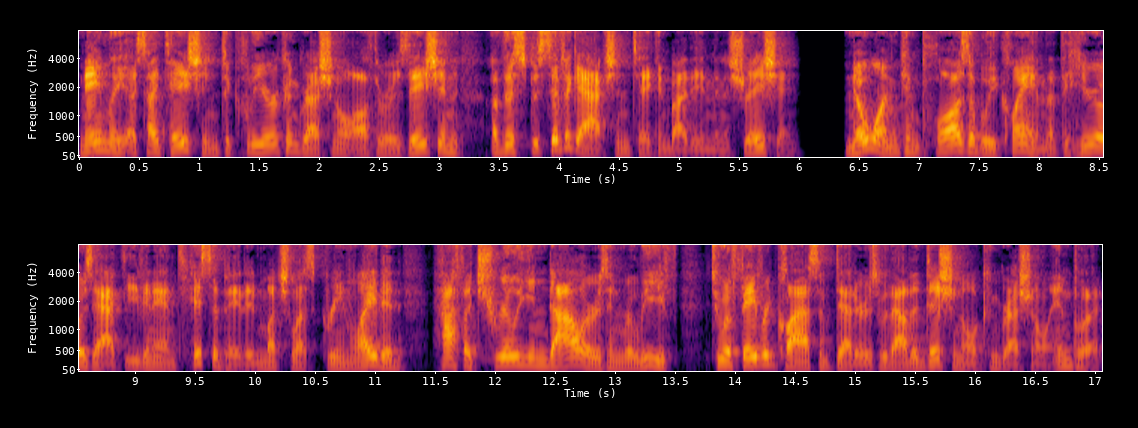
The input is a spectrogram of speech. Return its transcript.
namely a citation to clear congressional authorization of the specific action taken by the administration. No one can plausibly claim that the HEROES Act even anticipated, much less green lighted, half a trillion dollars in relief to a favored class of debtors without additional congressional input.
